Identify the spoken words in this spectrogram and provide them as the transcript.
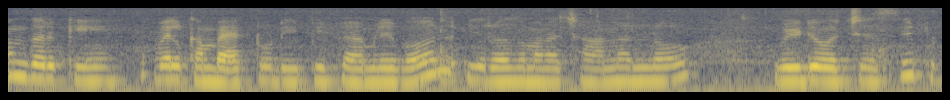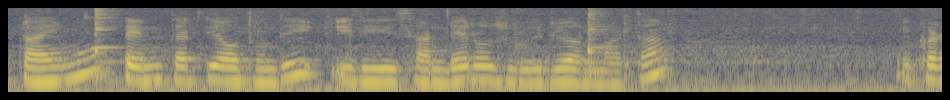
అందరికీ welcome back to DP family world. ఈరోజు మన ఛానల్లో వీడియో వచ్చేసి ఇప్పుడు టైము టెన్ థర్టీ అవుతుంది. ఇది సండే రోజు వీడియో అనమాట ఇక్కడ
